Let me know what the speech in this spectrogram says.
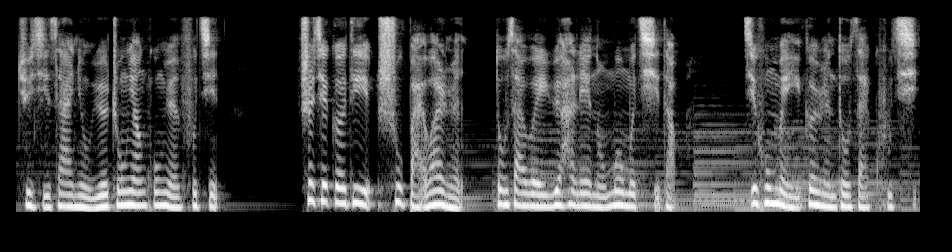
聚集在纽约中央公园附近。世界各地数百万人都在为约翰列侬默默祈祷，几乎每一个人都在哭泣。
